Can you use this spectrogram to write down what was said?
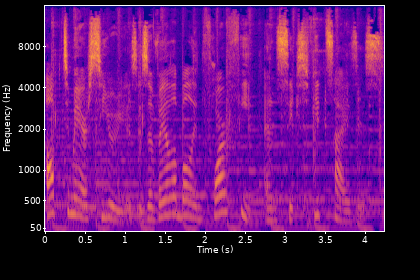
Optimair series is available in 4 feet and 6 feet sizes.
